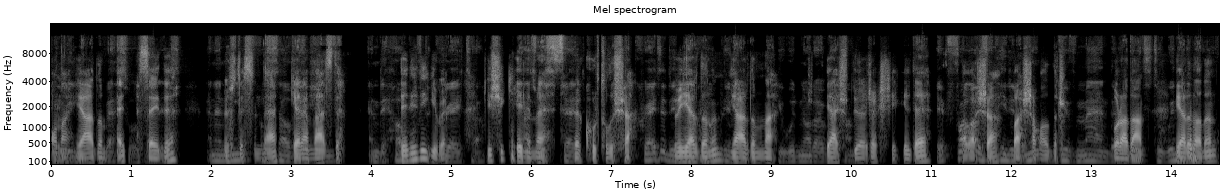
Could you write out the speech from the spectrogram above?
ona yardım etmeseydi üstesinden gelemezdi. Denildiği gibi kişi kelime ve kurtuluşa ve Yaradan'ın yardımına ihtiyaç duyacak şekilde savaşa başlamalıdır. Buradan Yaradan'ın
